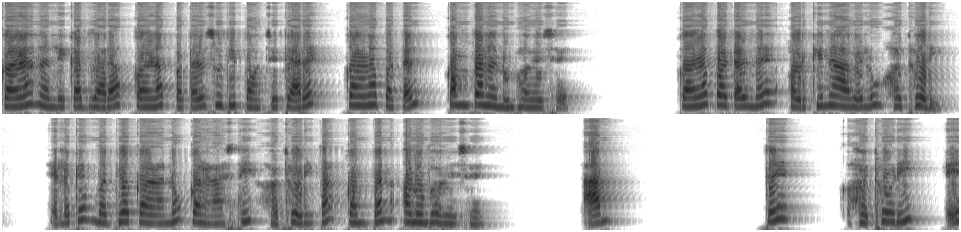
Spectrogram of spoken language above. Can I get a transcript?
કર્ણનલિકા દ્વારા કર્ણપટલ સુધી પહોંચે ત્યારે કર્ણપટલ કંપન અનુભવે છે. કર્ણપટલને અડકીને આવેલું હથોડી, એટલે કે મધ્ય કર્ણનું કર્ણાસ્થિ હથોડી પણ કંપન અનુભવે છે. આમ, તે હથોડી એ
